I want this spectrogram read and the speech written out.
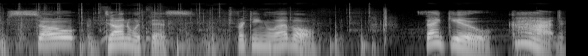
I'm so done with this freaking level. Thank you. God.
